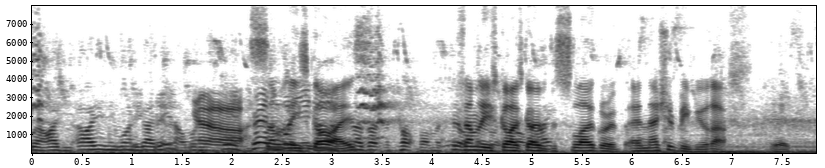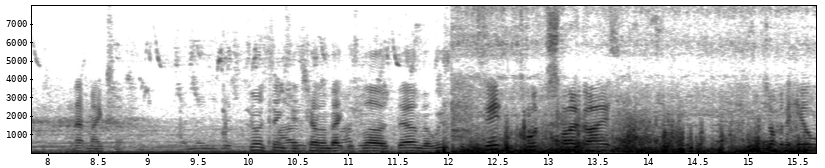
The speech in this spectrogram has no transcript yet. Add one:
Well, I didn't, I didn't want to go then. I went. Ah, Trevor, some of these guys, the top by myself. some of these guys go with the slow group, and they should be with us. Yes. That makes sense. And then you just, George thinks he's coming back to slow us down, but we That's it. Caught the slow guys. Top of the hill.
